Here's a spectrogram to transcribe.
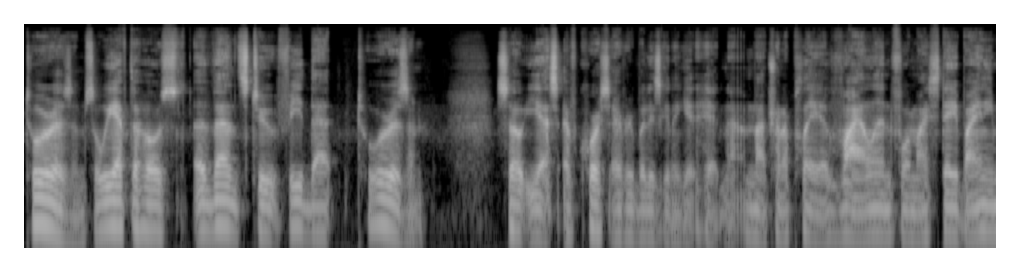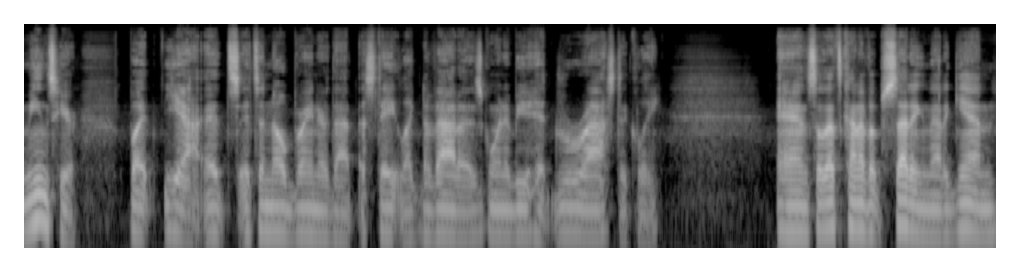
tourism. So we have to host events to feed that tourism. So yes, of course everybody's gonna get hit. Now, I'm not trying to play a violin for my state by any means here, but yeah, it's it's a no-brainer that a state like Nevada is going to be hit drastically. And so that's kind of upsetting that again,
